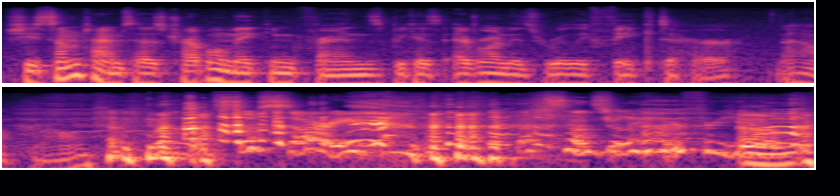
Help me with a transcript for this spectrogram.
She sometimes has trouble making friends because everyone is really fake to her. Oh well. I'm so sorry. that sounds really hard for you. Um,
